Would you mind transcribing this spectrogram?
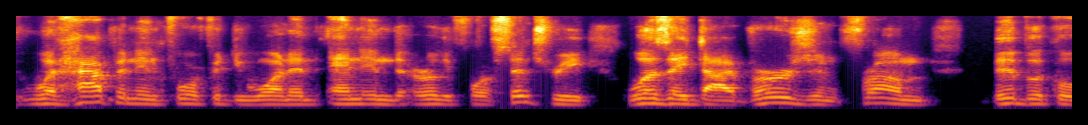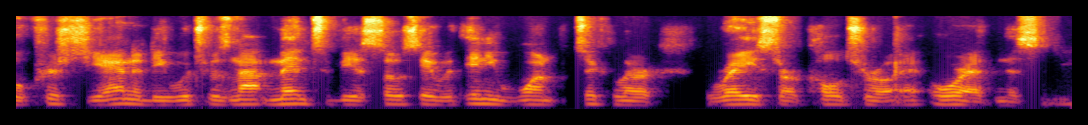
what happened in 451 and, and in the early fourth century was a diversion from biblical Christianity, which was not meant to be associated with any one particular race or culture or ethnicity.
